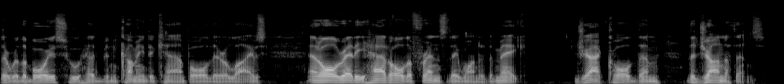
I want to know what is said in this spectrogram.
There were the boys who had been coming to camp all their lives and already had all the friends they wanted to make. Jack called them the Jonathans.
